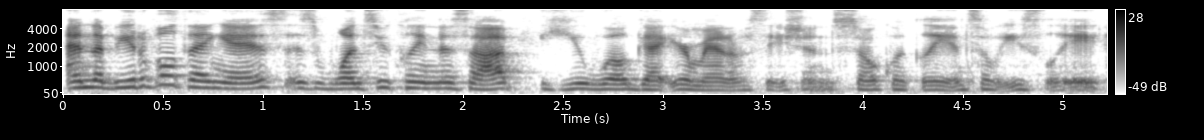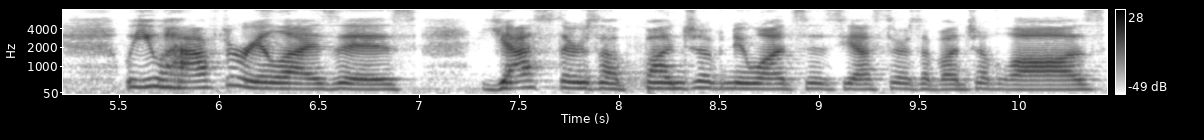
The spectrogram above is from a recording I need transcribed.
And the beautiful thing is, is once you clean this up, you will get your manifestations so quickly and so easily. What you have to realize is, yes, there's a bunch of nuances. Yes, there's a bunch of laws.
